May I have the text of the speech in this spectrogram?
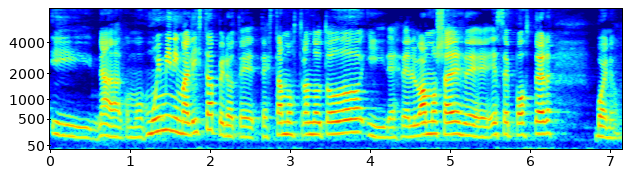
y nada, como muy minimalista, pero te, te, está mostrando todo y desde el vamos, ya desde ese póster, bueno,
